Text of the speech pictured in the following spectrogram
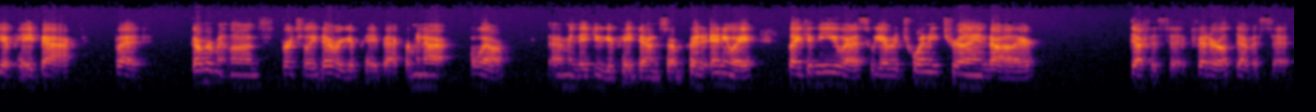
get paid back, but government loans virtually never get paid back. I mean, I, well, I mean, they do get paid down some, but anyway, like in the U.S., we have a $20 trillion deficit, federal deficit.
